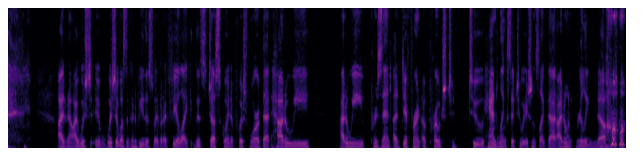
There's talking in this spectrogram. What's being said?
I don't know. I wish it wish it wasn't going to be this way, but I feel like it's just going to push more of that. How do we how do we present a different approach to to handling situations like that i don't really know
